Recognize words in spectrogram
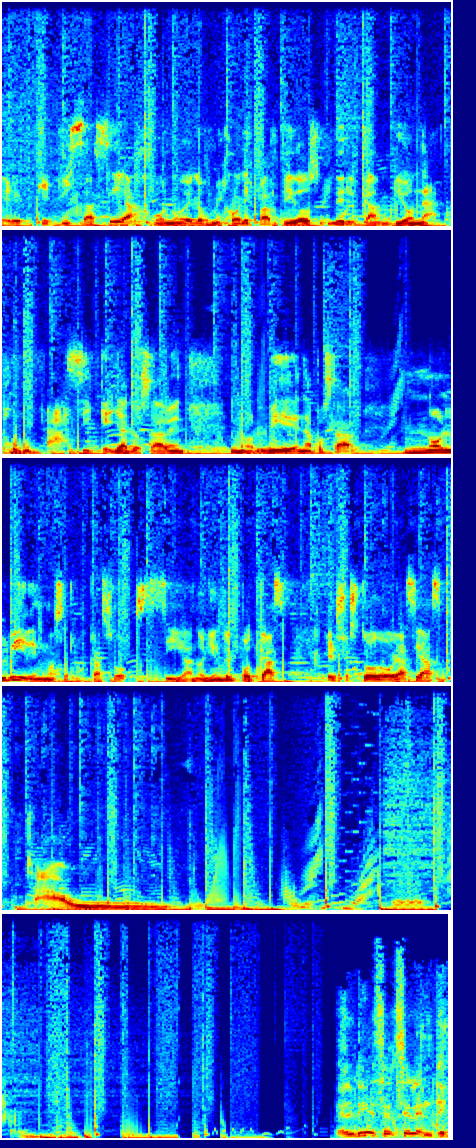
el que quizás sea uno de los mejores partidos del campeonato. Así que ya lo saben, no olviden apostar, no olviden no hacernos caso, sigan oyendo el podcast. Eso es todo, gracias, chao. El día es excelente.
